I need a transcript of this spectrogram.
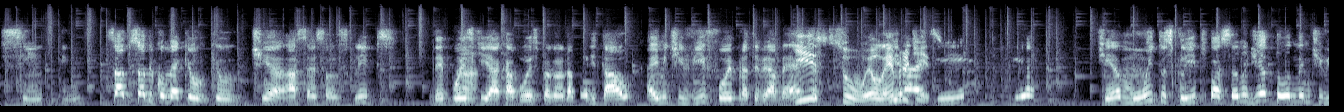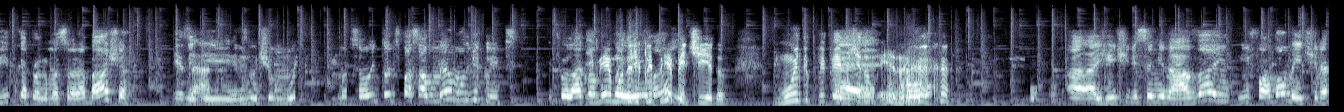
Sim, sim. Sabe, sabe como é que eu, que eu tinha acesso aos clipes? Depois Ah. que acabou esse programa da Band e tal, a MTV foi pra TV aberta. Isso, eu lembro E aí, disso. tinha, tinha muitos clipes passando o dia todo na MTV, porque a programação era baixa. Exato. E, e eles não tinham muita informação, então eles passavam meio mundo de clipes. E foi lá que E eu meio mundo de clipe repetido. Muito clipe É, repetido mesmo. A, a gente disseminava in- informalmente, né?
